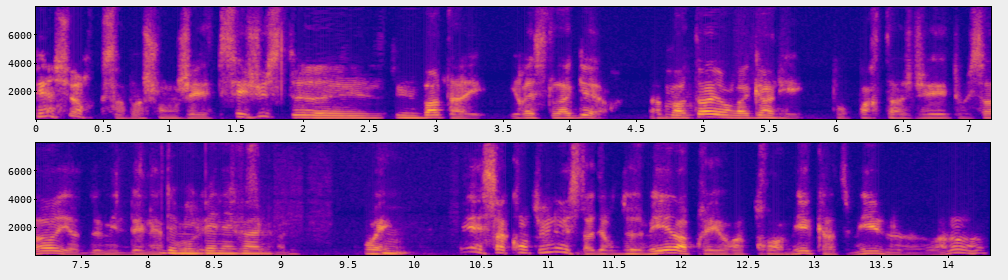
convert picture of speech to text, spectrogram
Bien sûr que ça va changer. C'est juste euh, une bataille. Il reste la guerre. La mm. bataille, on va gagner. Pour partager tout ça, il y a 2000 bénévoles. 2000 bénévoles. Oui. Mm. Et ça continue, c'est-à-dire 2000, après il y aura 3000, 4000, euh, voilà. Il hein.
